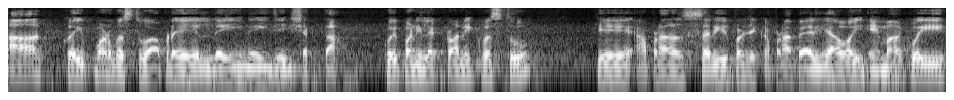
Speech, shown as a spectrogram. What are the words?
આ કંઈ પણ વસ્તુ આપણે લઈ નહીં જઈ શકતા. કોઈ પણ ઇલેક્ટ્રોનિક વસ્તુ કે આપણા શરીર પર જે કપડાં પહેર્યા હોય, એમાં કોઈ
